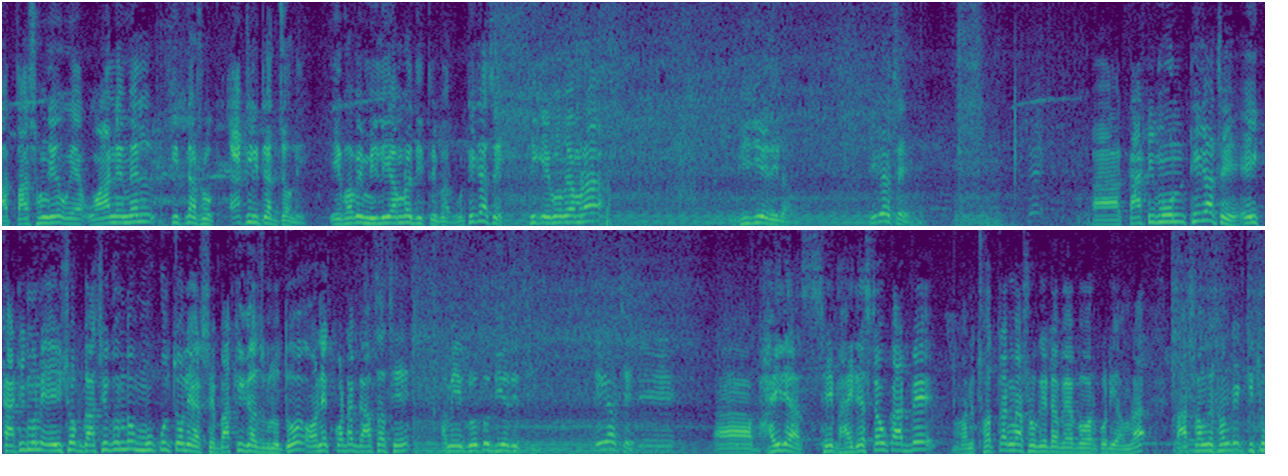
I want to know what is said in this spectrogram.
আর তার সঙ্গে ওয়ান এম এল কীটনাশক এক লিটার জলে। এভাবে মিলিয়ে আমরা দিতে পারব, ঠিক আছে? ঠিক এভাবে আমরা ভিজিয়ে দিলাম, ঠিক আছে? কাটিমুন, ঠিক আছে? এই কাটিমুন এইসব গাছে কিন্তু মুকুল চলে আসে, বাকি গাছগুলো তো। অনেক কটা গাছ আছে, আমি এগুলো তো দিয়ে দিচ্ছি, ঠিক আছে? ভাইরাস, সেই ভাইরাসটাও কাটবে মানে ছত্রাকনাশক এটা ব্যবহার করি আমরা। তার সঙ্গে সঙ্গে কিছু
